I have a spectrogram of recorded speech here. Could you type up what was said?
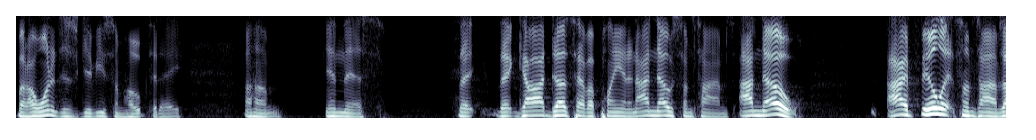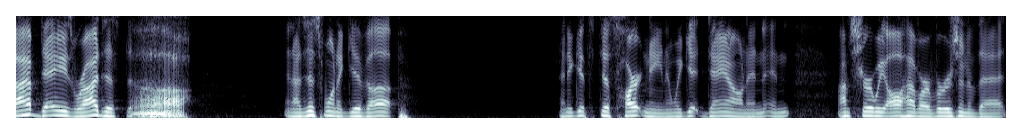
But I wanted to just give you some hope today um, in this that that God does have a plan, and I know sometimes I know I feel it sometimes. I have days where I just ugh, and I just want to give up, and it gets disheartening, and we get down, and and I'm sure we all have our version of that.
